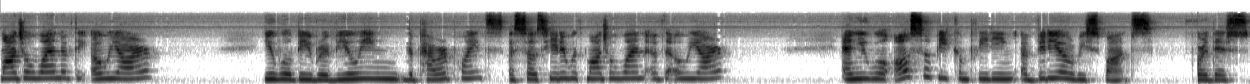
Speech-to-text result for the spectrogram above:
Module 1 of the OER. You will be reviewing the PowerPoints associated with Module 1 of the OER. And you will also be completing a video response for this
